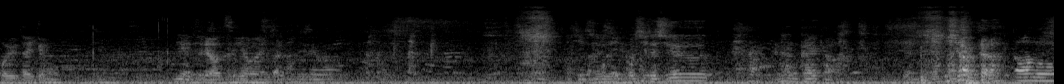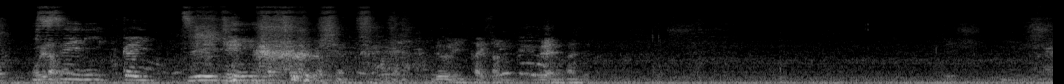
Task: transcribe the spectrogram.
こういう体験もいやそれは次は週週何回かあの俺らも一回全員ルールに解散ぐらいの感じえーどうしたどうしたなんかした方がいい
